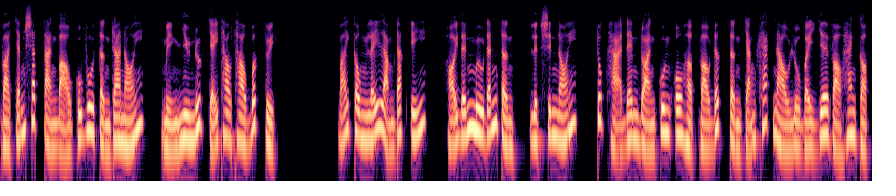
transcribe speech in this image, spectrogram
và chánh sách tàn bạo của vua Tần ra nói, miệng như nước chảy thao thao bất tuyệt, Bái công lấy làm đắc ý, hỏi đến mưu đánh tần, lịch sinh nói, Túc Hạ đem đoàn quân ô hợp vào đất tần chẳng khác nào lù bầy dê vào hang cọp.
